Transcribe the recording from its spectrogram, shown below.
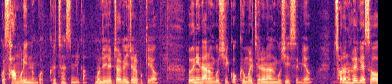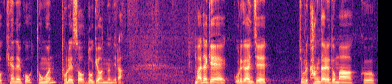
그 사물이 있는 곳. 그렇지 않습니까? 먼저 1절과 2절을 볼게요. 은이 나는 곳이 있고 금을 재련하는 곳이 있으며 철은 흙에서 캐내고 동은 돌에서 녹여 얻느니라. 만약에 우리가 이제 우리 강단에도 막 그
